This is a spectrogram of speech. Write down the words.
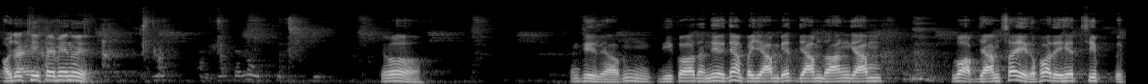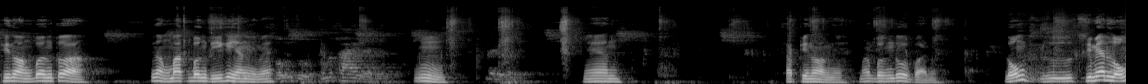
เอาจักคลิปไปแม่นุ่ยโอ้ทั้งที่แล้วมันดีกว่าตอนนี้ย่ามไปยามเบ็ดยามด่างยามรอบยามไส้ก็พอได้เฮ็ดคลิปให้พี่น้องเบิ่งตัวพี่น้องมักเบิ่งดีคือหยังนี่แหมอืมแม่นครับพี่น้องนี่มาเบิ่งดูบัดนี้หลงสิแม่นหลง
